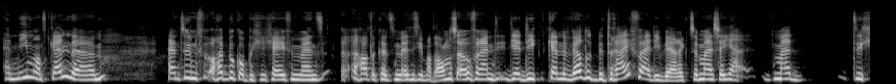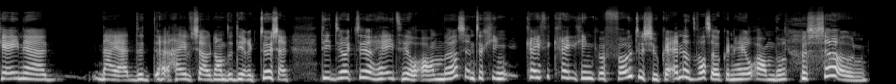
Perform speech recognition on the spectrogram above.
En niemand kende hem. En toen heb ik op een gegeven moment, had ik het met iemand anders over. En die, die kende wel het bedrijf waar die werkte. Maar hij zei, ja, maar degene nou ja, de, hij zou dan de directeur zijn. Die directeur heet heel anders. En toen ging, kreeg, kreeg, ging ik een foto zoeken. En dat was ook een heel ander persoon.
